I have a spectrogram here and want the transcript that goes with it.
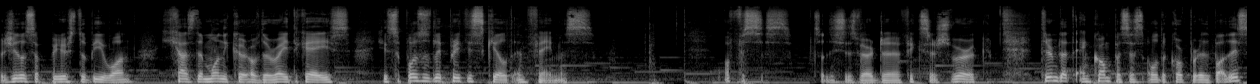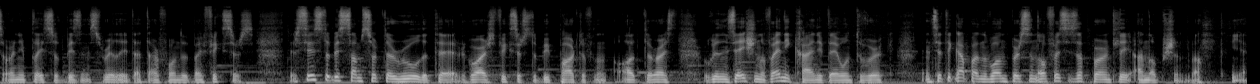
Vergilius appears to be one. He has the moniker of the Red Gaze. He's supposedly pretty skilled and famous. Offices. So this is where the fixers work. Term that encompasses all the corporate bodies or any place of business really that are founded by fixers. There seems to be some sort of rule that uh, requires fixers to be part of an authorized organization of any kind if they want to work. And setting up a one person office is apparently an option. Well, yeah.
